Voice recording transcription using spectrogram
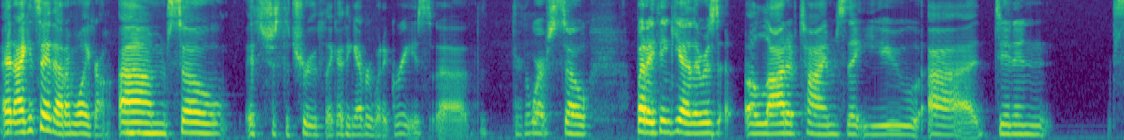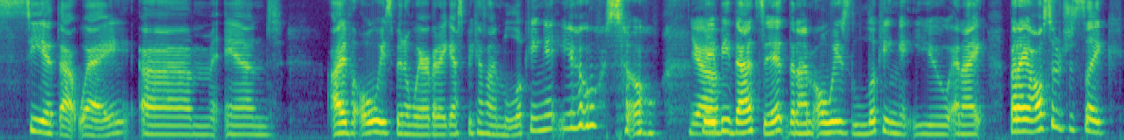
and I can say that I'm a white girl. Um, so it's just the truth. Like I think everyone agrees uh, they're the worst. So, but I think yeah, there was a lot of times that you uh, didn't see it that way, um, and I've always been aware of it, I guess, because I'm looking at you. So yeah. maybe that's it, that I'm always looking at you. And I, but I also just like,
